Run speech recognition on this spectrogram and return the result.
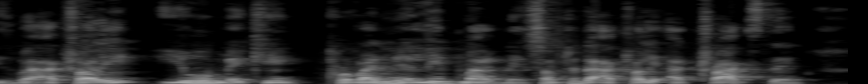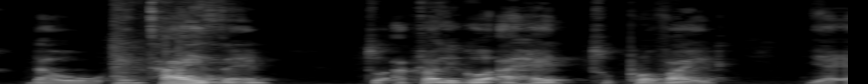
is by actually you making providing a lead magnet, something that actually attracts them, that will entice them to actually go ahead to provide their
